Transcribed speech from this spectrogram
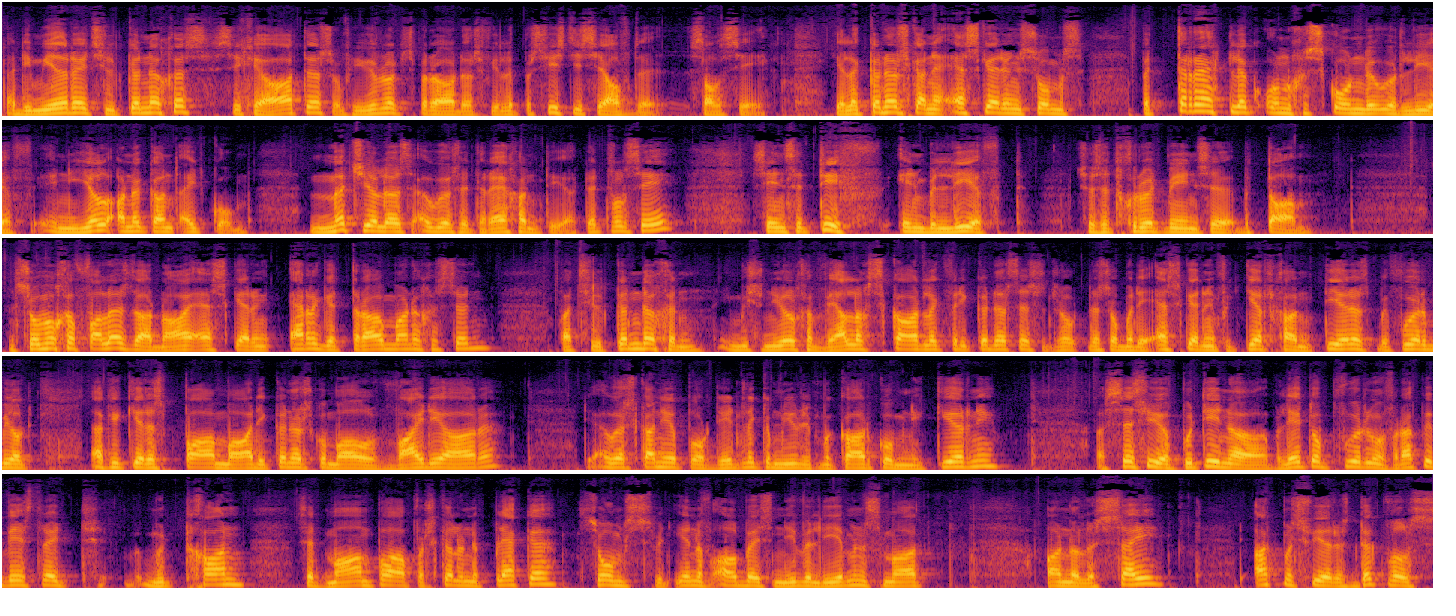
dat die meerderheid sielkundiges, psigiaters of huweliksberaders vir julle presies dieselfde sal sê. Julle kinders kan 'n egskeiding soms betreklik ongeskonde oorleef en heel aan die ander kant uitkom mits julle as ouers dit reg hanteer. Dit wil sê sensitief en beleefd soos dit groot mense betaam. In sommige gevalle is daar na 'n egskeiding erge trauma in 'n gesin wat sielkundig en emosioneel geweldig skadelik vir die kinders is. Dis omdat die egskeiding verkeerd gehanteer is. Byvoorbeeld, elke keer as pa maar die kinders kom al waai die hare. Die ouers kan nie op 'n ordentlike manier met mekaar kommunikeer nie. As sussie of boetie na balletopvoering of rugbywedstryd moet gaan, sit ma en pa op verskillende plekke, soms met een of albei se nuwe lewensmaat aan hulle sy. Atmosfeer is dikwels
